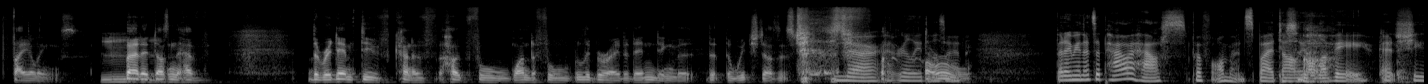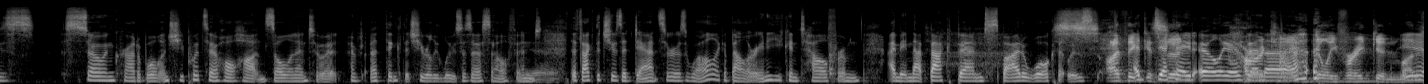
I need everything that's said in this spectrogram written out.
failings, but Mm. it doesn't have the redemptive kind of hopeful, wonderful, liberated ending that, that The Witch does. It's just No, it really horrible. doesn't. But I mean, it's a powerhouse performance by Daliah. It, she's so incredible, and she puts her whole heart and soul into it. I, I think that she really loses herself, and Yeah. the fact that she was a dancer as well, like a ballerina, you can tell from. I mean, that backbend spider walk that was I think a it's decade a earlier than Hurricane uh, Billy Friedkin might yeah,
